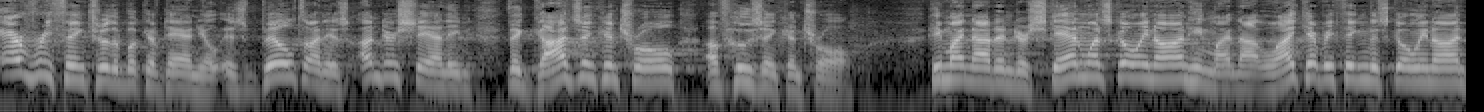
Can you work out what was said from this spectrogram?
everything through the book of Daniel is built on his understanding that God's in control of who's in control. He might not understand what's going on. He might not like everything that's going on,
